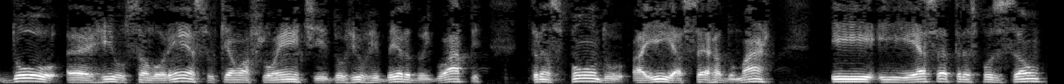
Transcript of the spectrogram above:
do é, Rio São Lourenço, que é um afluente do Rio Ribeira do Iguape, transpondo aí a Serra do Mar, e, e essa transposição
